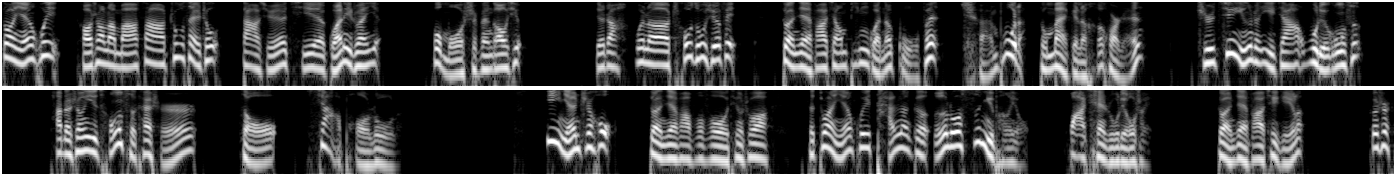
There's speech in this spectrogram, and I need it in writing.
段延辉考上了马萨诸塞州大学企业管理专业，父母十分高兴。接着，为了筹足学费，段建发将宾馆的股份全部的都卖给了合伙人，只经营着一家物流公司。他的生意从此开始走下坡路了。一年之后，段建发夫妇听说这段延辉谈了个俄罗斯女朋友，花钱如流水。段建发气急了，可是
